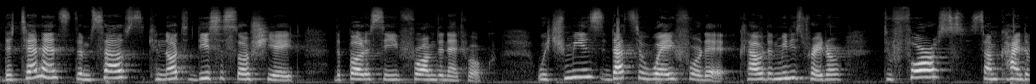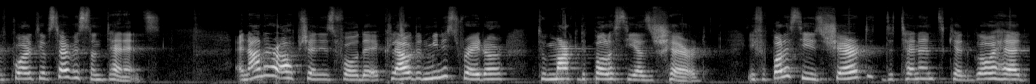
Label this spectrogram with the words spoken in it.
The tenants themselves cannot disassociate the policy from the network, which means that's a way for the cloud administrator to force some kind of quality of service on tenants. Another option is for the cloud administrator to mark the policy as shared. If a policy is shared, the tenant can go ahead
